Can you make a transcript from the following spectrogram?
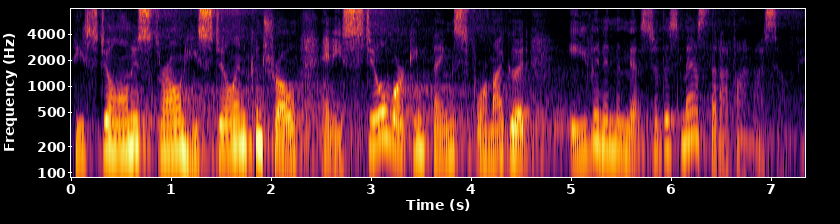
He's still on his throne. He's still in control. And he's still working things for my good, even in the midst of this mess that I find myself in.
